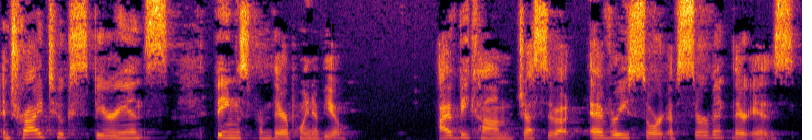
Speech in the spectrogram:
and tried to experience things from their point of view. I've become just about every sort of servant there is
